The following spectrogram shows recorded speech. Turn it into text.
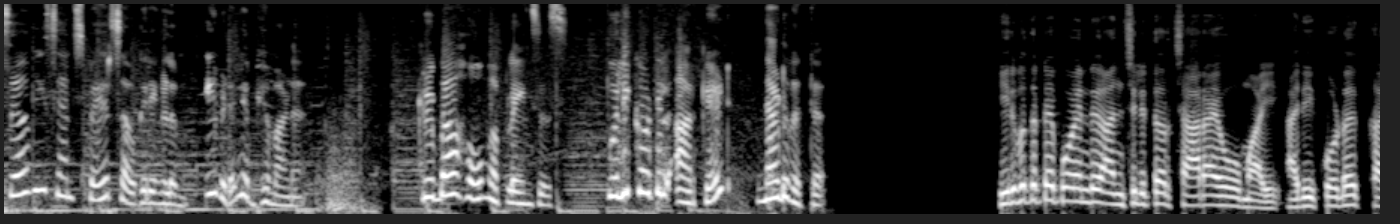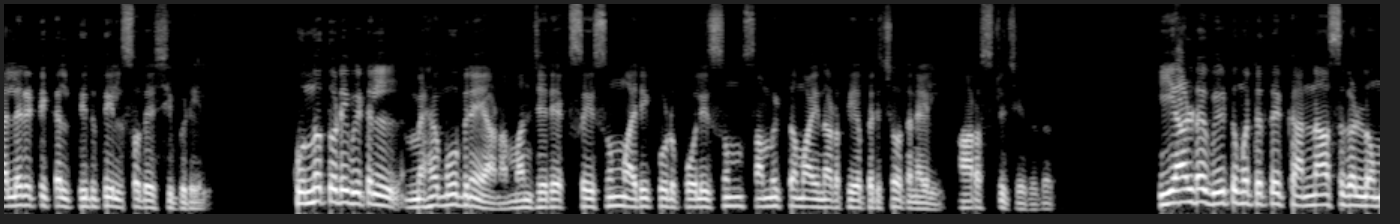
സർവീസ് ആൻഡ് സ്പെയർ സൗകര്യങ്ങളും ഇവിടെ ലഭ്യമാണ്. Kripa home appliances Pulikkottil arcade Naduvath. ഇരുപത്തെട്ട് പോയിന്റ് അഞ്ച് ലിറ്റർ ചാരായവുമായി അരീക്കോട് കല്ലരട്ടിക്കൽ തിരുത്തിയിൽ സ്വദേശി പിടിയിൽ. കുന്നത്തൊടി വീട്ടിൽ മെഹബൂബിനെയാണ് മഞ്ചേരി എക്സൈസും അരീക്കോട് പോലീസും സംയുക്തമായി നടത്തിയ പരിശോധനയിൽ അറസ്റ്റ് ചെയ്തത്. ഇയാളുടെ വീട്ടുമുറ്റത്ത് കന്നാസുകളിലും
